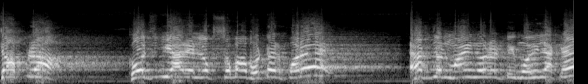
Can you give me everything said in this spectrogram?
চাপড়া কোচবিহারের লোকসভা ভোটের পরে একজন মাইনরিটি মহিলাকে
